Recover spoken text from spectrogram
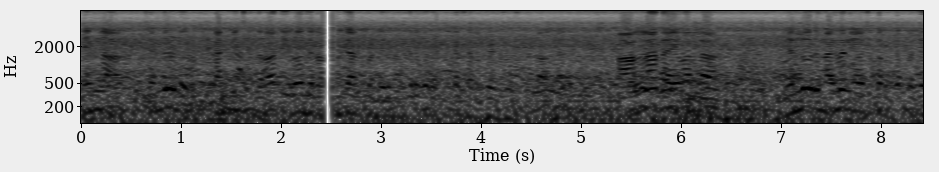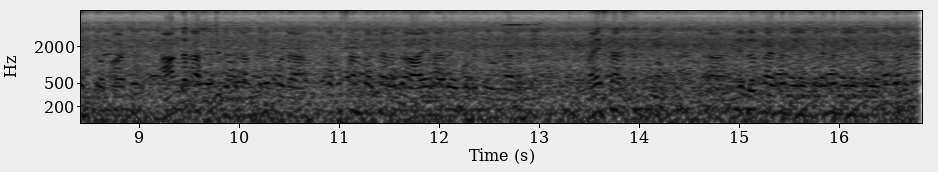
నిన్న చంద్రుడు కనిపించిన తర్వాత ఈ రంజాన్ పండుగ అందరూ కూడా ఇంకా సెలబ్రేట్ చేసుకుంటారు ఆ అల్లా దయ వల్ల నెల్లూరు నగర నియోజకవర్గ ప్రజలతో పాటు ఆంధ్ర రాష్ట్ర ప్రజలందరూ కూడా సుఖ సంతోషాలతో ఆయురారోగ్యాలతో ఉండాలని వైఎస్ఆర్సీపీ నెల్లూరు నగర నియోజకవర్గం నియోజకవర్గం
